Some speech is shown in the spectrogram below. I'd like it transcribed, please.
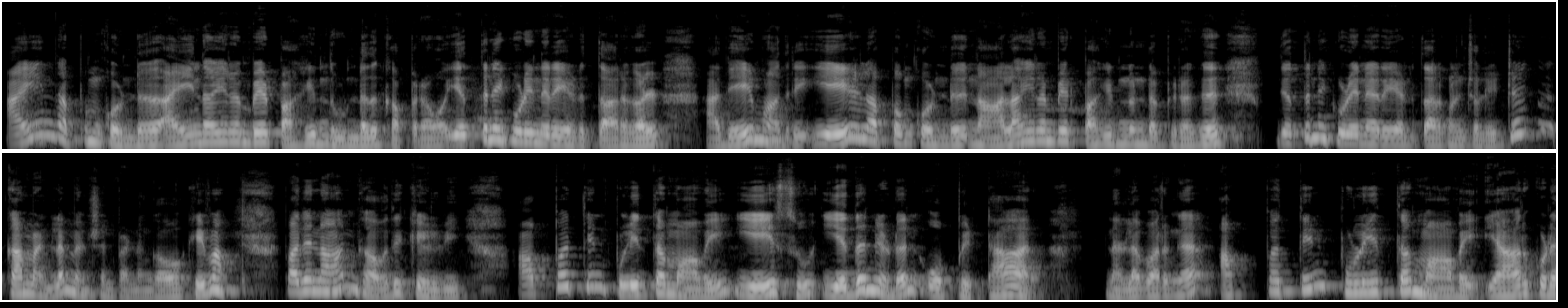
ஐந்து அப்பம் கொண்டு ஐந்தாயிரம் பேர் பகிர்ந்து உண்டதுக்கப்புறம் எத்தனை கூடி நிறைய எடுத்தார்கள்? அதே மாதிரி ஏழு அப்பம் கொண்டு நாலாயிரம் பேர் பகிர்ந்துண்ட பிறகு எத்தனை நிறைய எடுத்தார்கள்னு சொல்லிட்டு கமெண்டில் மென்ஷன் பண்ணுங்கள் ஓகேவா பதினான்காவது கேள்வி. அப்பத்தின் புளித்த மாவை இயேசு எதனுடன் ஒப்பிட்டார்? நல்லா பாருங்க. அப்பத்தின் புளித்த மாவை யார் கூட?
